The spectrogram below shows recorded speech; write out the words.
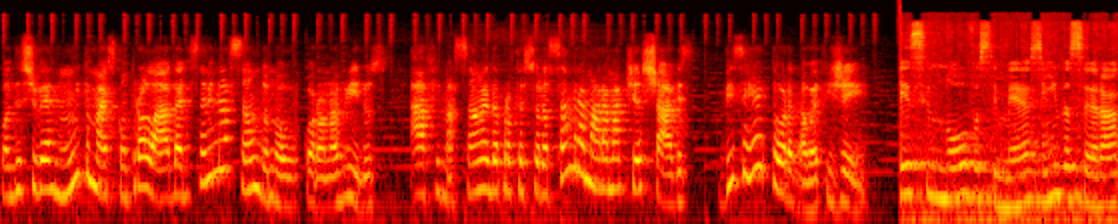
quando estiver muito mais controlada a disseminação do novo coronavírus. A afirmação é da professora Sandra Mara Matias Chaves, vice-reitora da UFG. Esse novo semestre ainda será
